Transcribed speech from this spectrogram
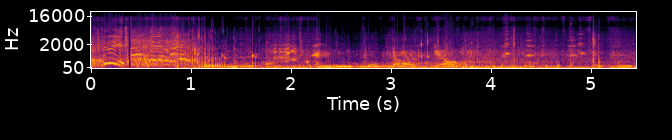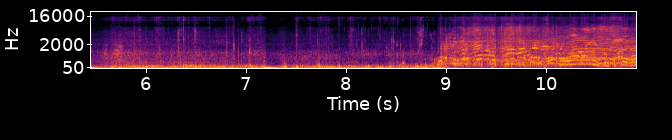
থ্রি থ্রি মারা গেছিস তোরা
